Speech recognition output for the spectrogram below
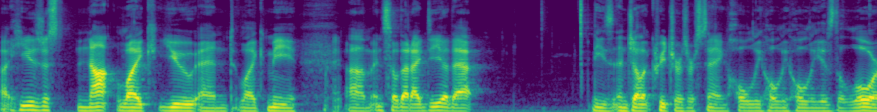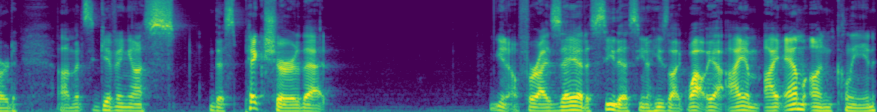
Uh, he is just not like you and like me. Um, and so that idea that these angelic creatures are saying holy holy holy is the lord um, it's giving us this picture that you know for isaiah to see this you know he's like wow yeah i am i am unclean.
